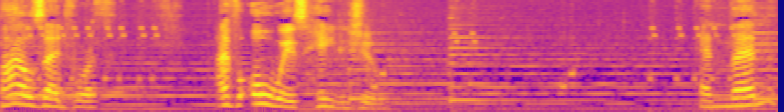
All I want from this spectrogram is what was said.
Miles Edgeworth, I've always hated you. And then,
